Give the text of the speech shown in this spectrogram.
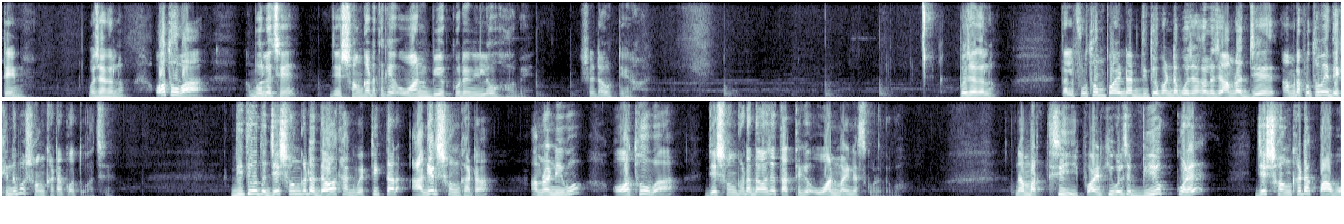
টেন বোঝা গেল? অথবা বলেছে যে সংখ্যাটা থেকে ওয়ান বিয়োগ করে নিলেও হবে, সেটাও টেন হয়। বোঝা গেল? তাহলে প্রথম পয়েন্ট আর দ্বিতীয় পয়েন্টটা বোঝা গেল যে আমরা যে, আমরা প্রথমেই দেখে নেব সংখ্যাটা কত আছে। দ্বিতীয়ত যে সংখ্যাটা দেওয়া থাকবে, ঠিক তার আগের সংখ্যাটা আমরা নিব, অথবা যে সংখ্যাটা দেওয়া আছে তার থেকে ওয়ান মাইনাস করে দেবো। নাম্বার থ্রি পয়েন্ট কি বলছে? বিয়োগ করে যে সংখ্যাটা পাবো,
